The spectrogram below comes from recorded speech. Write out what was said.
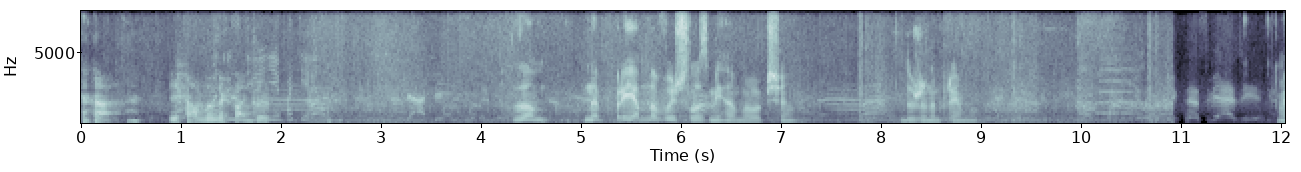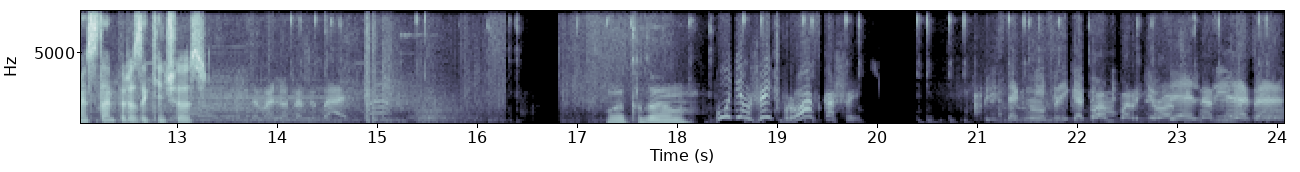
Ха-ха. Я в музиканті. Подразделение потеряно. Там неприємно вийшло з мігами вообще. Дуже неприємно. Бомбардировщик на связи. Ой, Снайпери закінчились. Самолет ожидает. От да. Будем жить в роскоши. Пристегнулся и готов. Бомбардировщик на связи.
